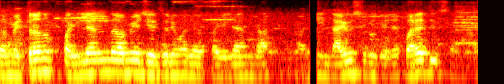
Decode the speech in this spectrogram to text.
तर मित्रांनो पहिल्यांदा आम्ही जेजुरीमध्ये पहिल्यांदा. आणि लाईव्ह सुरू केले बऱ्याच दिवसांनी.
